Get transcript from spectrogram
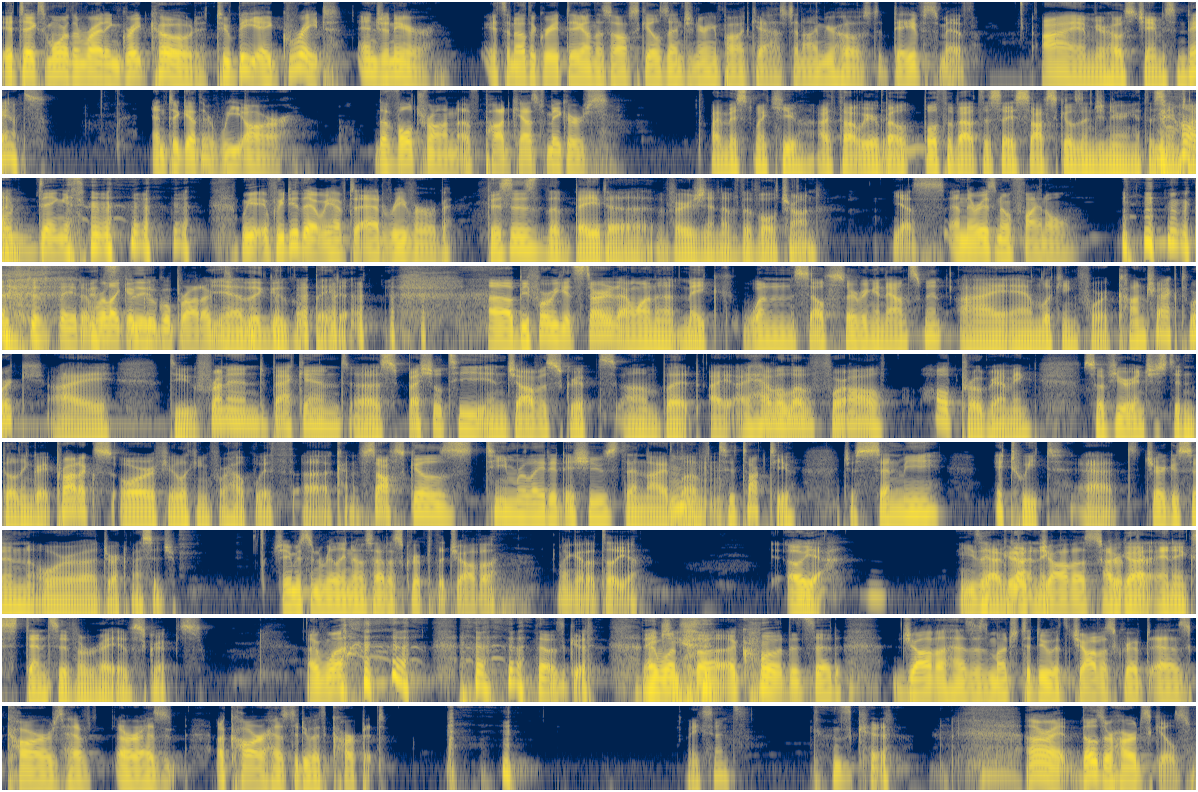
It takes more than writing great code to be a great engineer. It's another great day on the Soft Skills Engineering Podcast, and I'm your host, Dave Smith. I am your host, Jamison Dance. And together we are the Voltron of podcast makers. I missed my cue. I thought we were bo- both about to say soft skills engineering at the same time. Oh, dang it. we, if we do that, we have to add reverb. This is the beta version of the Voltron. Yes, and there is no final. It's just beta. We're like a the- Google product. Yeah, the Google beta. Uh, before we get started, I want to make one self serving announcement. I am looking for contract work. I do front end, back end, uh, specialty in JavaScript, um, but I, I have a love for all all programming. So if you're interested in building great products, or if you're looking for help with uh, kind of soft skills, team related issues, then I'd love to talk to you. Just send me a tweet at Jergason or a direct message. Jamison really knows how to script the Java. I got to tell you. Oh yeah, He's Yeah, a I've good Java scripter. I've got an extensive array of scripts. I wa- that was good. I Thank once you. saw a quote that said, "Java has as much to do with JavaScript as cars have, or as a car has to do with carpet." Makes sense. That's good. All right, those are hard skills.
